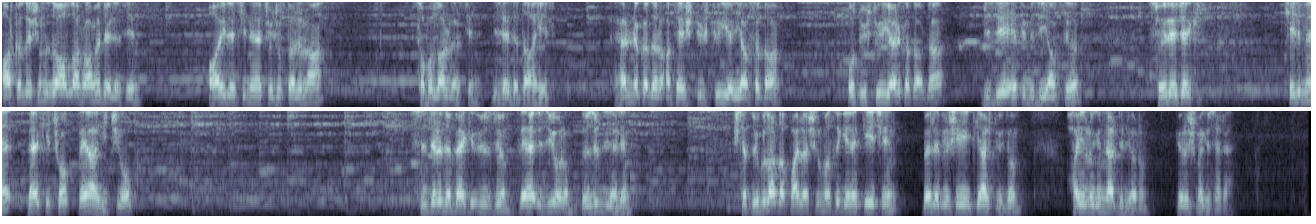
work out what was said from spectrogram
Arkadaşımıza Allah rahmet eylesin. Ailesine, çocuklarına sabırlar versin. Bize de dahil. Her ne kadar ateş düştüğü yeri yaksa da o düştüğü yer kadar da bizi hepimizi yaktı. Söyleyecek kelime belki çok veya hiç yok. Sizleri de belki üzdüm veya üzüyorum. Özür dilerim. İşte duygular da paylaşılması gerektiği için böyle bir şeye ihtiyaç duydum. Hayırlı günler diliyorum. Görüşmek üzere.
